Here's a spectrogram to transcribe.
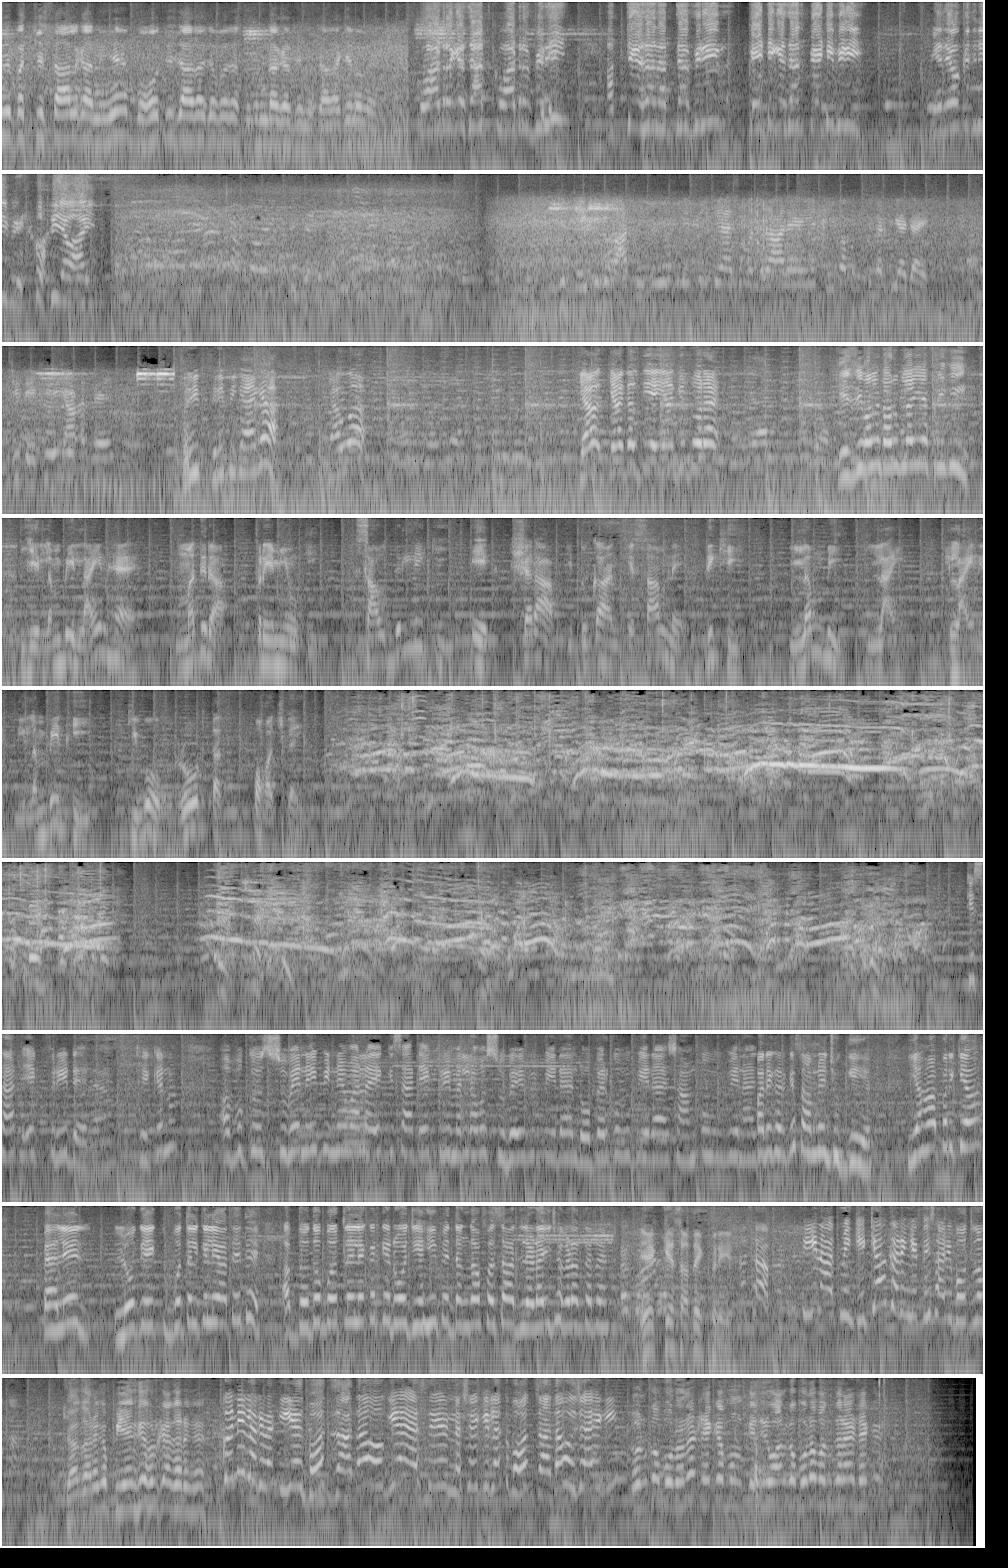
भी पच्चीस साल का नहीं है बहुत ही ज़्यादा ज़बरदस्त गुंडागर्दी मचा रखी इन्होंने। क्वार्टर के साथ क्वार्टर फ्री हफ़्ते के साथ हफ़्ता फ्री पेटी के साथ पेटी फ्री ये देखो कितनी भीड़ हो रही है भाई। जी ठेके की बात देख रहे हो ये ठेके ऐसे मंदिर आ रहे हैं ये ठेका बंद कर दिया जाए। जी देखिए क्या कर रहे हैं। फ्री फ्री पी के आए क्या? क्या हुआ? क्या क्या गलती है? यहाँ क्यों सो रहा है? केजरीवाल ने दारू पिलाई है फ्री की। ये लंबी लाइन है मदिरा प्रेमियों की। साउथ दिल्ली की एक शराब की दुकान के सामने दिखी लंबी लाइन। लाइन इतनी लंबी थी कि वो रोड तक पहुँच गई। साथ एक फ्री दे रहे हैं ठीक है ना? अब वो कुछ सुबह नहीं पीने वाला एक के साथ एक फ्री मतलब वो सुबह भी पी रहा है दोपहर को भी पी रहा है शाम को भी पी रहा है। हमारे घर के सामने झुक गई है। यहाँ पर क्या? पहले लोग एक बोतल के लिए आते थे अब दो दो बोतलें लेकर के रोज यहीं पे दंगा फसाद लड़ाई झगड़ा कर रहे हैं। एक के साथ एक फ्री अच्छा तीन आदमी की क्या करेंगे इतनी सारी बोतलों का? क्या करेंगे पियेंगे और क्या करेंगे? को नहीं लग रहा कि ये बहुत ज़्यादा हो गया ऐसे नशे की लत बहुत ज़्यादा हो जाएगी? तो उनको बोलो ना ठेके केजरीवाल को बोलो बंद कराए ठेके।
